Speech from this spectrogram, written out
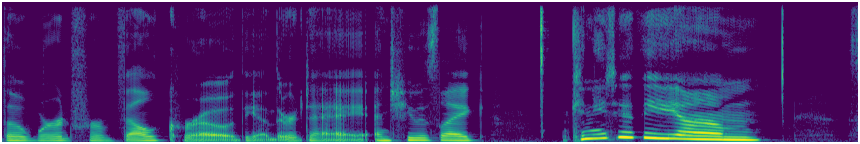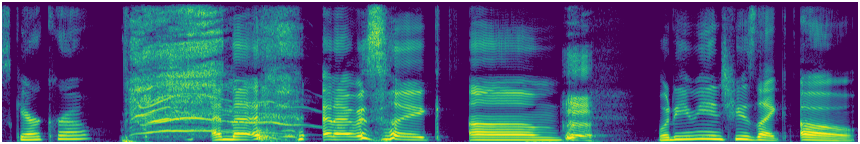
the word for Velcro the other day, and she was like, "Can you do the um, scarecrow?" and then, and I was like, um, "What do you mean?" She was like, "Oh,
